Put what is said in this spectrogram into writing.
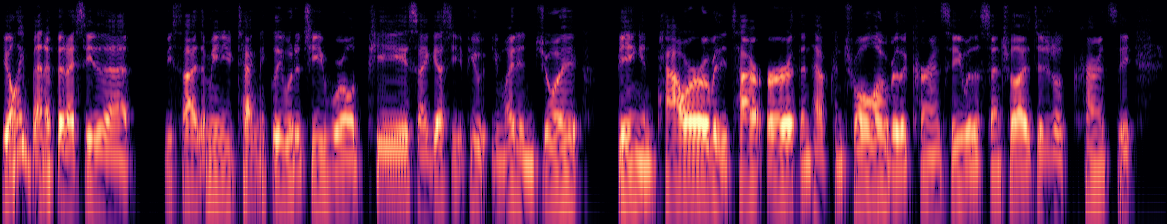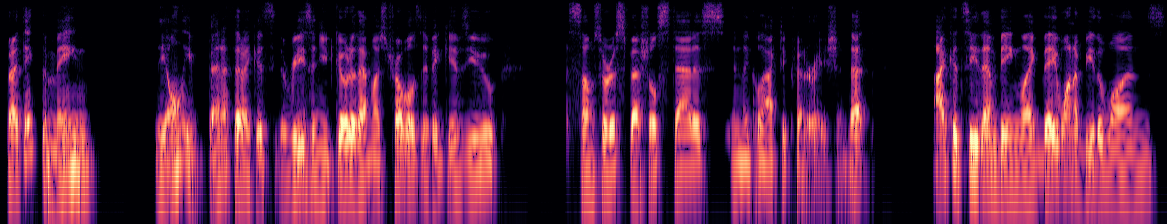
The only benefit I see to that, besides, I mean, you technically would achieve world peace. I guess if you you might enjoy being in power over the entire Earth and have control over the currency with a centralized digital currency. But I think the main, the only benefit I could, the reason you'd go to that much trouble is if it gives you some sort of special status in the Galactic Federation. That I could see them being like they want to be the ones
